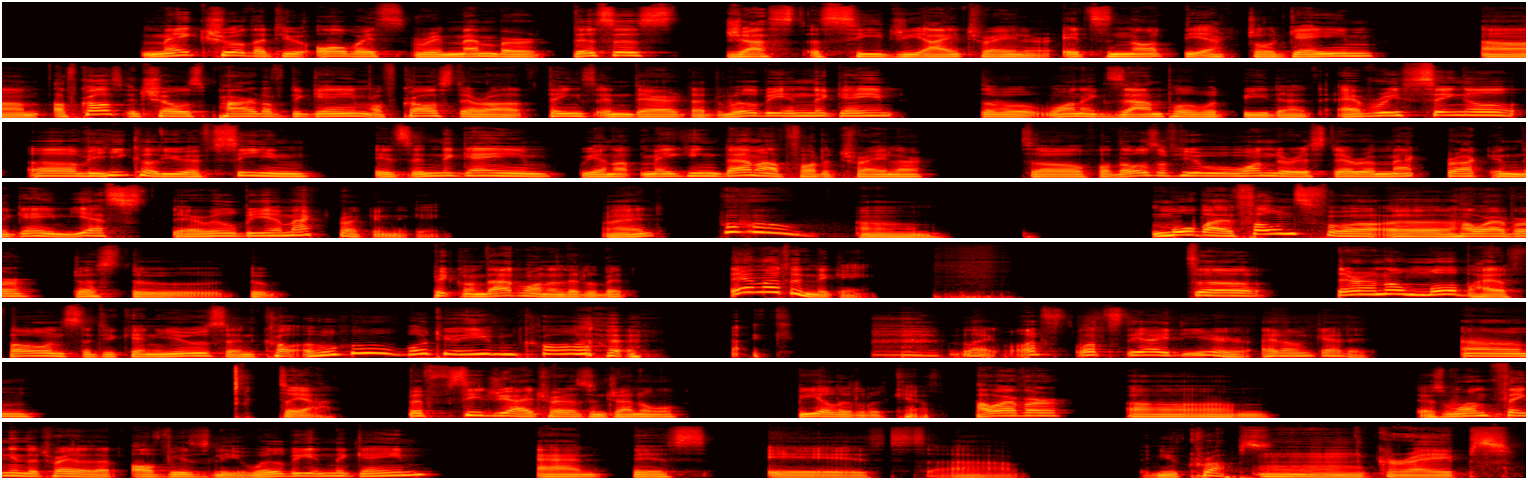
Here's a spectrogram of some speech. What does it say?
make sure that you always remember this is just a CGI trailer. It's not the actual game. Um, of course, it shows part of the game. Of course, there are things in there that will be in the game. So, one example would be that every single uh, vehicle you have seen is in the game. We are not making them up for the trailer. So, for those of you who wonder, is there a Mack truck in the game? Yes, there will be a Mack truck in the game. Right? Woohoo! Um, mobile phones, for uh, however, just to to pick on that one a little bit, they're not in the game. So there are no mobile phones that you can use and call. Who, who what do you even call it? like, like what's what's the idea? I don't get it. Um. So yeah, with CGI trailers in general, be a little bit careful. However, um, there's one thing in the trailer that obviously will be in the game, and this is uh, the new crops. Mm, grapes.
